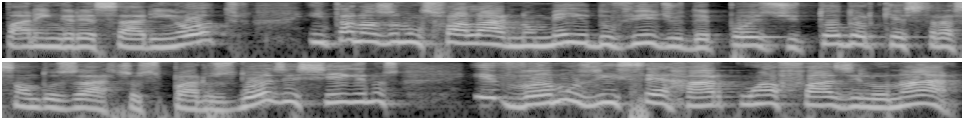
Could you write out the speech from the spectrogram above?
para ingressar em outro. Então nós vamos falar no meio do vídeo, depois de toda a orquestração dos astros para os 12 signos, e vamos encerrar com a fase lunar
